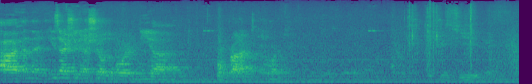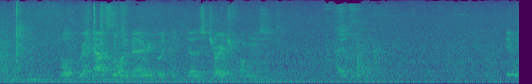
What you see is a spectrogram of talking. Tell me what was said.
Uh, and then he's actually going to show the board the uh, product in work. Can see, well, right now it's low on battery, but it does charge phones. It will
